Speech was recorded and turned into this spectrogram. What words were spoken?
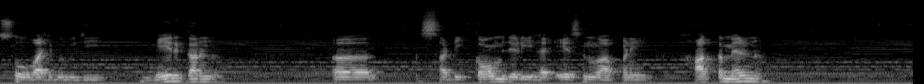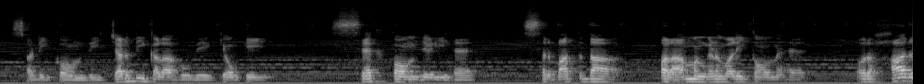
ਸੋ ਵਾਹਿਗੁਰੂ ਜੀ, ਮਿਹਰ ਕਰਨ। ਸਾਡੀ ਕੌਮ ਜਿਹੜੀ ਹੈ, ਇਸ ਨੂੰ ਆਪਣੇ ਹੱਕ ਮਿਲਣ। ਸਾਡੀ ਕੌਮ ਦੀ ਚੜ੍ਹਦੀ ਕਲਾ ਹੋਵੇ, ਕਿਉਂਕਿ ਸਿੱਖ ਕੌਮ ਜਿਹੜੀ ਹੈ, ਸਰਬੱਤ ਦਾ ਭਲਾ ਮੰਗਣ ਵਾਲੀ ਕੌਮ ਹੈ ਔਰ ਹਰ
